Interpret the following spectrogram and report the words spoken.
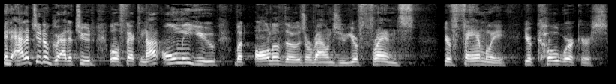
An attitude of gratitude will affect not only you, but all of those around you, your friends, your family, your coworkers.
